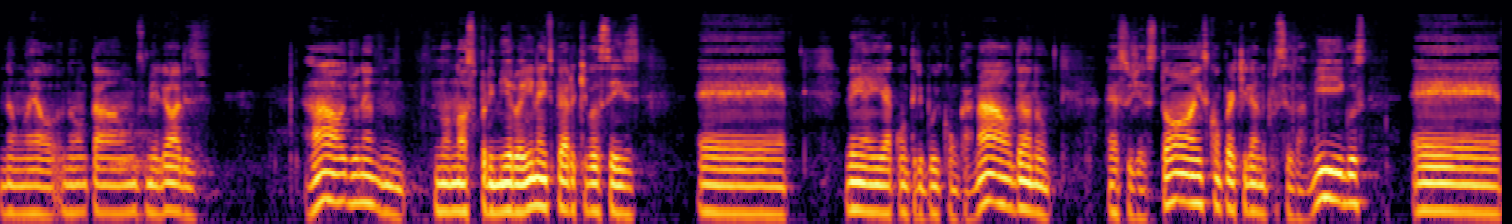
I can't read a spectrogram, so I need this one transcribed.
não é não tá um dos melhores áudio, né? no nosso primeiro aí, né? Espero que vocês é, venham aí a contribuir com o canal, dando é, sugestões, compartilhando para seus amigos. É...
